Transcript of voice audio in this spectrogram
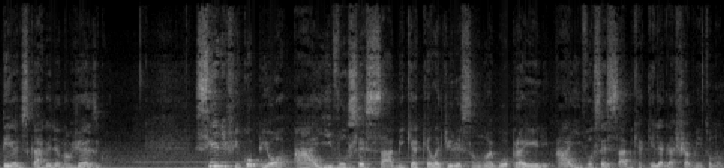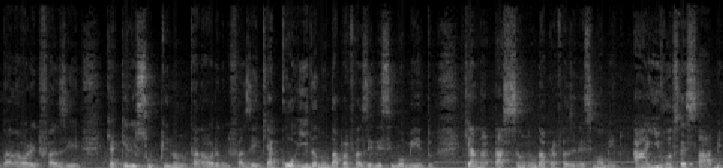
ter a descarga de analgésico. Se ele ficou pior, aí você sabe que aquela direção não é boa para ele. Aí você sabe que aquele agachamento não dá na hora de fazer, que aquele supino não tá na hora de fazer, que a corrida não dá para fazer nesse momento, que a natação não dá para fazer nesse momento. Aí você sabe.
